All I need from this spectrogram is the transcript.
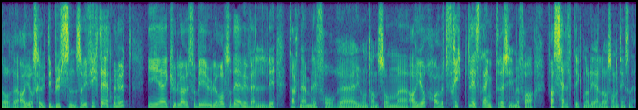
når Ayer skal ut i bussen. Så vi fikk til ett minutt i eh, kulda ut forbi Ullevål, så det er vi veldig takknemlige for. eh, Jonathan som eh, Ayer har jo et fryktelig strengt regime fra, fra Celtic når det gjelder sånne ting som det.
